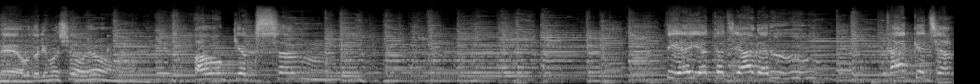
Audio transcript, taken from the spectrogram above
ねえ踊りましょうよ。お客さん。いやいや立ち上がる。かけちゃう。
